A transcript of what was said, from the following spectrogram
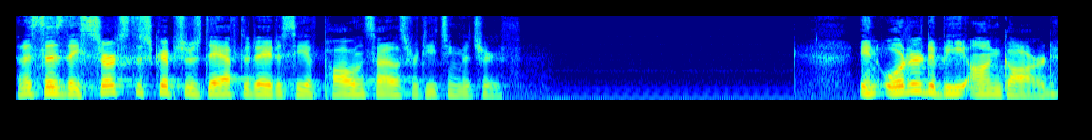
And it says they searched the scriptures day after day to see if Paul and Silas were teaching the truth in order to be on guard,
